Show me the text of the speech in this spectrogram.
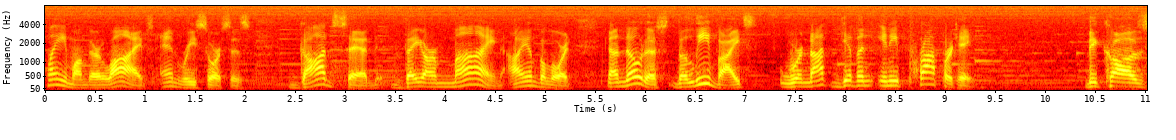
claim on their lives and resources. God said, they are mine. I am the Lord. Now notice, the Levites were not given any property because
